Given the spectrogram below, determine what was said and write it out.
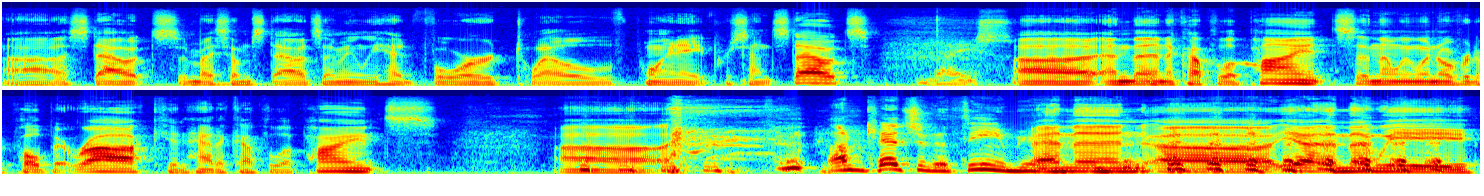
uh, stouts. And by some stouts, I mean we had four 12.8% stouts. nice. Uh, and then a couple of pints, and then we went over to Pulpit Rock and had a couple of pints. Uh, I'm catching a theme here. and then, uh, yeah, and then we,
